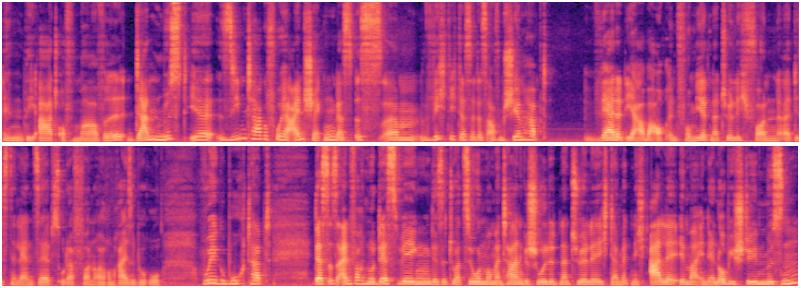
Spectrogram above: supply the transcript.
in The Art of Marvel, dann müsst ihr sieben Tage vorher einchecken. Das ist ähm, wichtig, dass ihr das auf dem Schirm habt. Werdet ihr aber auch informiert, natürlich von äh, Disneyland selbst oder von eurem Reisebüro, wo ihr gebucht habt. Das ist einfach nur deswegen der Situation momentan geschuldet, natürlich, damit nicht alle immer in der Lobby stehen müssen.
